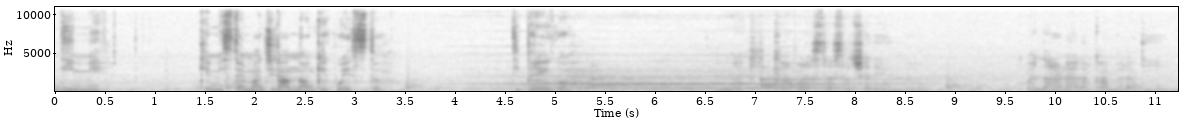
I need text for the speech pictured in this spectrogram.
Dimmi che mi sto immaginando anche questo. Ti prego. Ma che cavolo sta succedendo? Quella non è la camera di...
